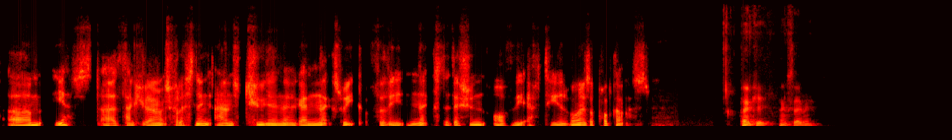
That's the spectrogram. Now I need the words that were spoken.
um, yes, uh, thank you very much for listening. And tune in again next week for the next edition of the FT Adviser podcast. Thank you. Thanks, Amy.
